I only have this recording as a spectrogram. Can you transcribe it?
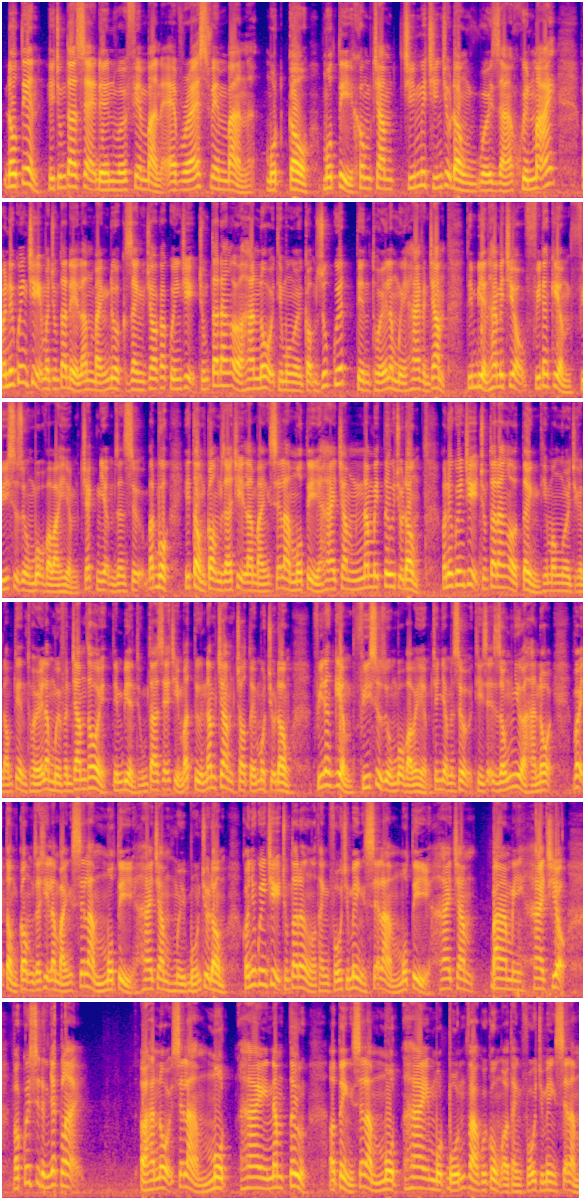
Đầu tiên thì chúng ta sẽ đến với phiên bản Everest phiên bản một cầu 1 tỷ 099 triệu đồng với giá khuyến mãi. Và nếu quý anh chị mà chúng ta để lăn bánh được dành cho các quý anh chị, chúng ta đang ở Hà Nội thì mọi người cộng giúp quyết tiền thuế là 12%, tiền biển 20 triệu, phí đăng kiểm, phí sử dụng bộ và bảo hiểm trách nhiệm dân sự bắt buộc thì tổng cộng giá trị lăn bánh sẽ là 1 tỷ 254 triệu đồng. Còn nếu quý anh chị chúng ta đang ở tỉnh thì mọi người chỉ cần đóng tiền thuế là 10% thôi. Tiền biển chúng ta sẽ chỉ mất từ 500 cho tới 1 triệu đồng. Phí đăng kiểm, phí sử dụng bộ và bảo hiểm trách nhiệm dân sự thì sẽ giống như như ở Hà Nội. Vậy tổng cộng giá trị làm bánh sẽ là 1 tỷ 214 triệu đồng. Có những quý anh chị chúng ta đang ở thành phố Hồ Chí Minh sẽ là 1 tỷ 232 triệu. Và quyết sẽ được nhắc lại ở Hà Nội sẽ là 1254, ở tỉnh sẽ là 1214 và cuối cùng ở thành phố Hồ Chí Minh sẽ là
